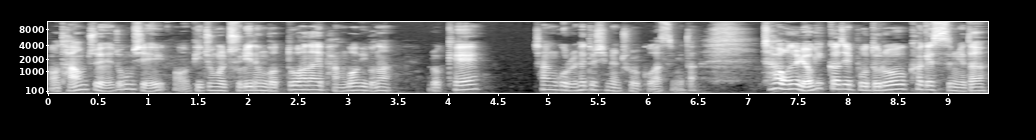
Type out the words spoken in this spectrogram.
어, 다음 주에 조금씩 어, 비중을 줄이는 것도 하나의 방법이구나. 이렇게 참고를 해두시면 좋을 것 같습니다. 자, 오늘 여기까지 보도록 하겠습니다.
